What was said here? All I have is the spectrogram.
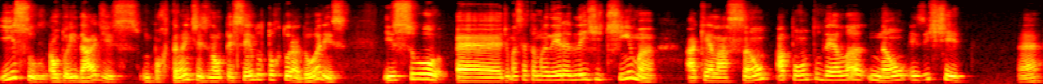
Isso, autoridades importantes enaltecendo torturadores, isso, é, de uma certa maneira, legitima aquela ação a ponto dela não existir. Né?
